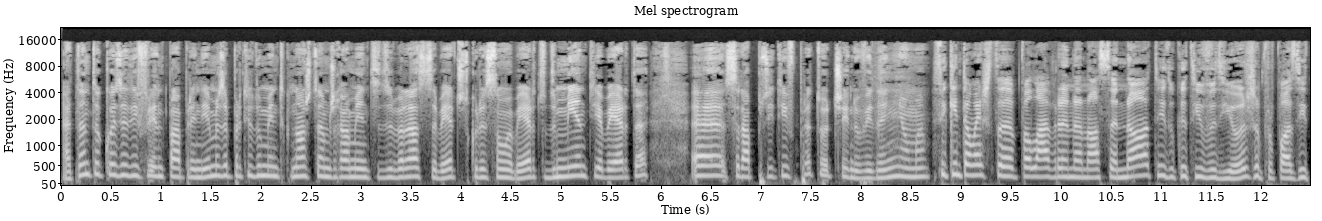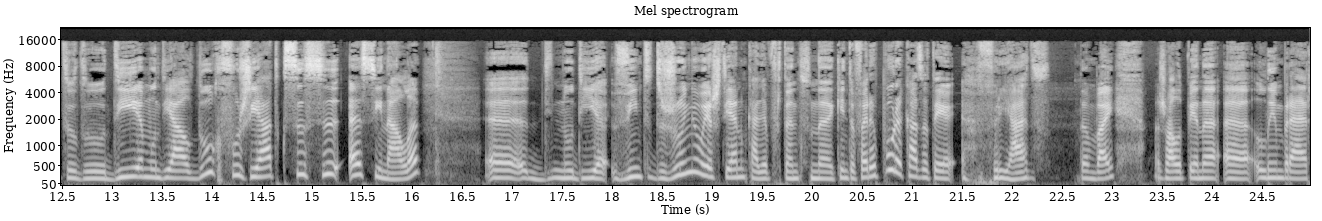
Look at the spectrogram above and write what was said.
há tanta coisa diferente para aprender, mas a partir do momento que nós estamos realmente de braços abertos, de coração aberto, de mente aberta, uh, será positivo para todos, sem dúvida nenhuma. Fica então esta palavra na nossa nota educativa de hoje, a propósito do Dia Mundial do Refugiado, que se, se assinala. Uh, no dia 20 de junho, este ano, calha portanto na quinta-feira, por acaso até feriado, também, mas vale a pena uh, lembrar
